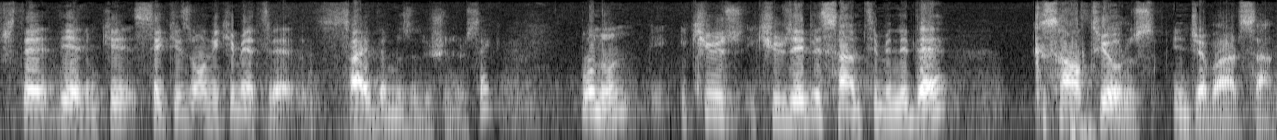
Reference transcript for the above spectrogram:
işte diyelim ki 8-12 metre saydığımızı düşünürsek bunun 200-250 santimini de kısaltıyoruz ince bağırsağın.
